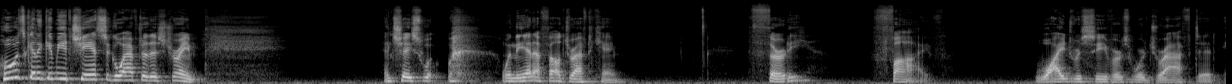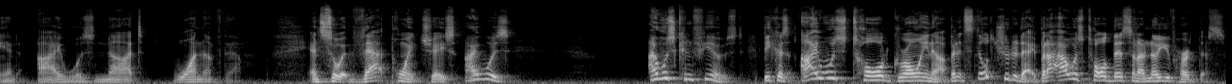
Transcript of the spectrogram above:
who's going to give me a chance to go after this dream? And Chase, when the NFL draft came, 35 wide receivers were drafted, and I was not one of them. And so at that point, Chase, I was I was confused because I was told growing up, and it's still true today, but I was told this, and I know you've heard this.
